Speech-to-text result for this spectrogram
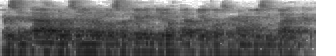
presentada por el señor José Félix Quiroz Tapia, concejal municipal,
